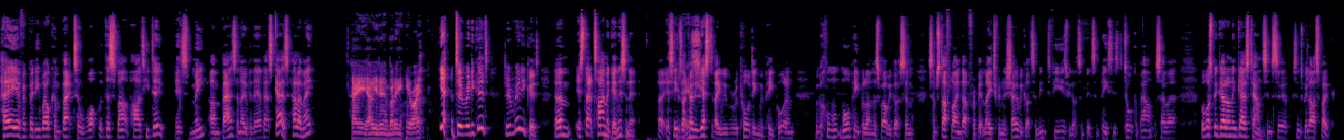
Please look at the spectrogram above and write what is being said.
Hey everybody, welcome back to What Would the Smart Party Do? It's me, I'm Baz, and over there that's Gaz. Hello mate. Hey, how you doing, buddy? You alright? Yeah, doing really good. Doing really good. Um, it's that time again, isn't it? Uh, it seems It like is. only yesterday we were recording with people, and we've got more people on as well. We've got some some stuff lined up for a bit later in the show. We've got some interviews. We've got some bits and pieces to talk about. So, uh, but what's been going on in Gaztown since uh, since we last spoke?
